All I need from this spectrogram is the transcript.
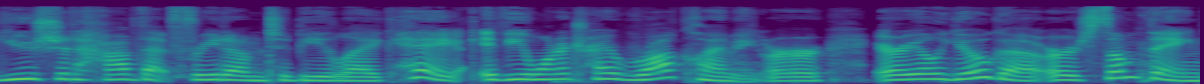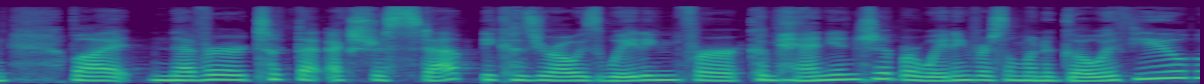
you should have that freedom to be like, hey, if you want to try rock climbing or aerial yoga or something, but never took that extra step because you're always waiting for companionship or waiting for someone to go with you,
